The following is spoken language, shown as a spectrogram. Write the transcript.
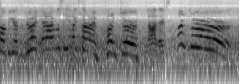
Hope you guys enjoyed, and I will see you next time. Hunter, not X, Hunter!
